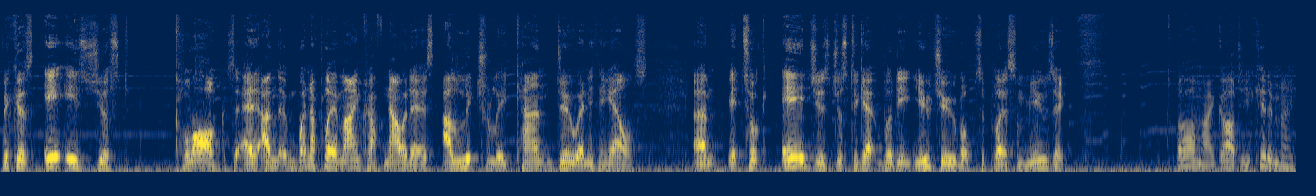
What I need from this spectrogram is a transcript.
because it is just clogged. And, and when I play Minecraft nowadays, I literally can't do anything else. Um, it took ages just to get bloody YouTube up to play some music. Oh my god, are you kidding me?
